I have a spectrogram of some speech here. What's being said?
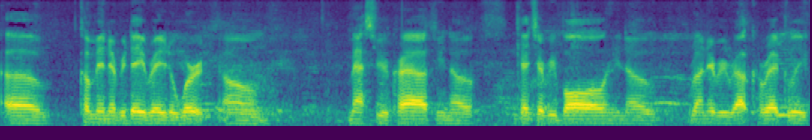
Um, come in every day ready to work. Um, master your craft. You know, catch every ball. You know, run every route correctly.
